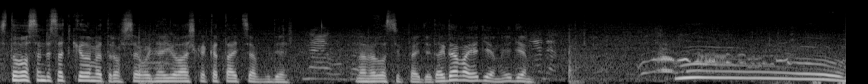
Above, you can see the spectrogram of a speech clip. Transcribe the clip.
180 km se od něj Juláška Katajca bude Ne, vůbec. na velosipedě. Tak dávaj, jedem, jedem. Jedem. Uh.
